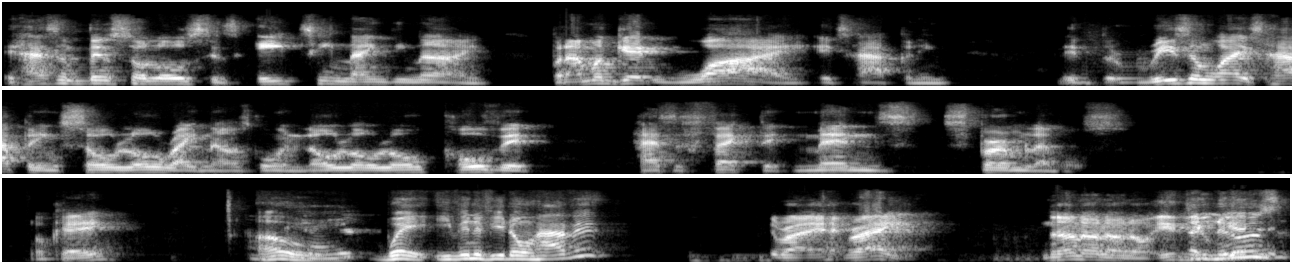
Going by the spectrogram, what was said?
It hasn't been so low since 1899. But I'm gonna get why it's happening. It- the reason why it's happening so low right now is going low, low, low. COVID has affected men's sperm levels. Okay. Oh, Okay. wait, even if you don't have it? Right, right. No, no, no, no. If The you news,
